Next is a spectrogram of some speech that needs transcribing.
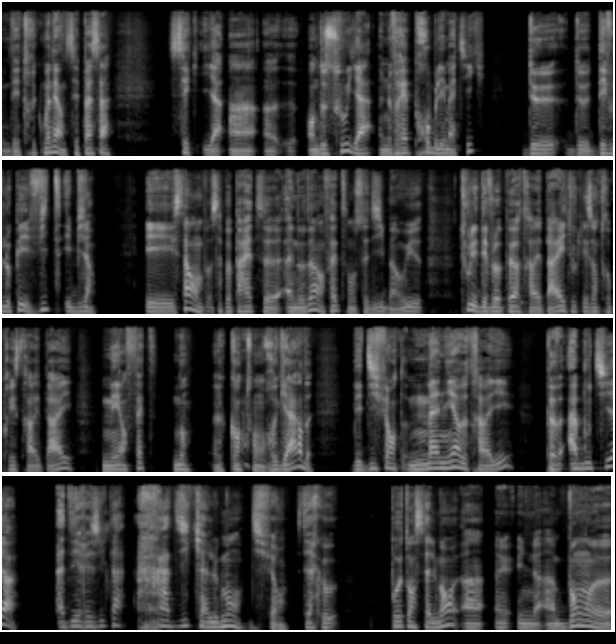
des trucs modernes, c'est pas ça. C'est qu'il y a un, euh, en dessous, il y a une vraie problématique de, de développer vite et bien. Et ça, ça peut paraître euh, anodin en fait. On se dit, ben oui, tous les développeurs travaillent pareil, toutes les entreprises travaillent pareil, mais en fait, non. Euh, quand on regarde, des différentes manières de travailler peuvent aboutir à des résultats radicalement différents. C'est-à-dire que potentiellement un, un bon. Euh,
